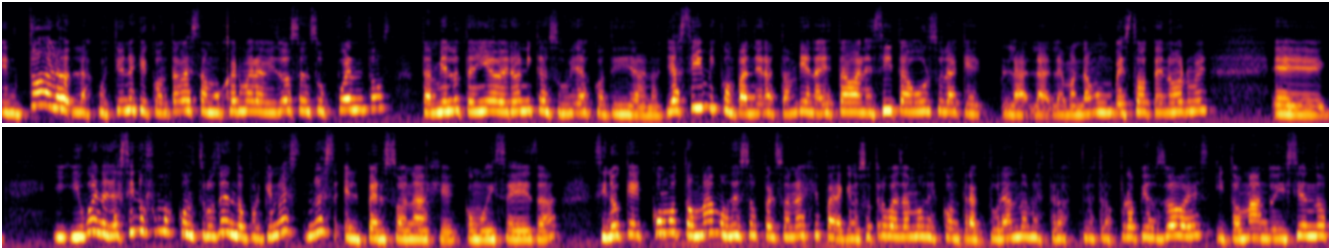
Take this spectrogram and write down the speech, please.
en todas las cuestiones que contaba esa mujer maravillosa en sus cuentos, también lo tenía Verónica en sus vidas cotidianas. Y así mis compañeras también. Ahí estaba Necita Úrsula, que la, la, mandamos un besote enorme. Eh, y, bueno, y así nos fuimos construyendo, porque no es, no es el personaje, como dice ella, sino que cómo tomamos de esos personajes para que nosotros vayamos descontracturando nuestros, nuestros propios yoes y tomando y diciendo,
